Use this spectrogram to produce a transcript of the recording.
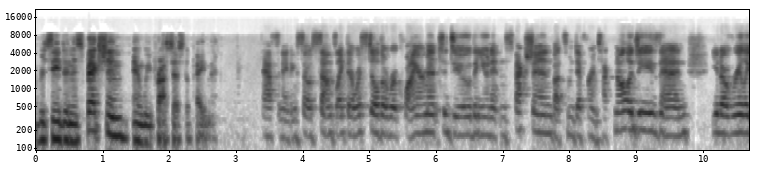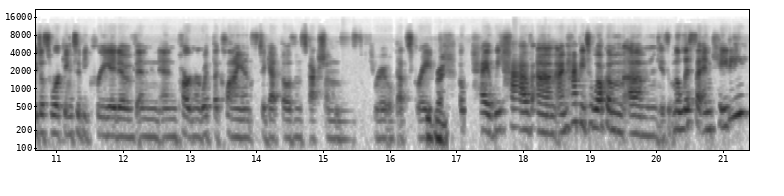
received an inspection and we processed the payment. Fascinating. So it sounds like there was still the requirement to do the unit inspection, but some different technologies and, you know, really just working to be creative and, and partner with the clients to get those inspections through. That's great. Right. Okay, we have, um, I'm happy to welcome, um, is it Melissa and Katie?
